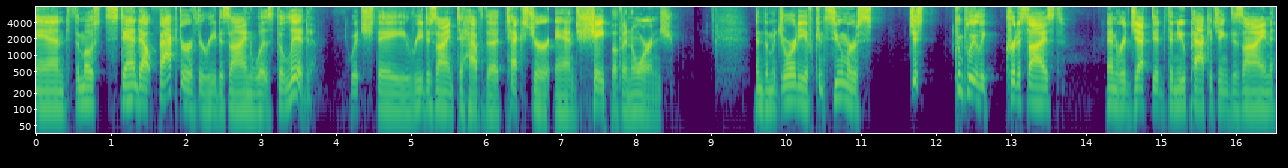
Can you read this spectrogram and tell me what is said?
And the most standout factor of the redesign was the lid, which they redesigned to have the texture and shape of an orange. And the majority of consumers just completely criticized and rejected the new packaging design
